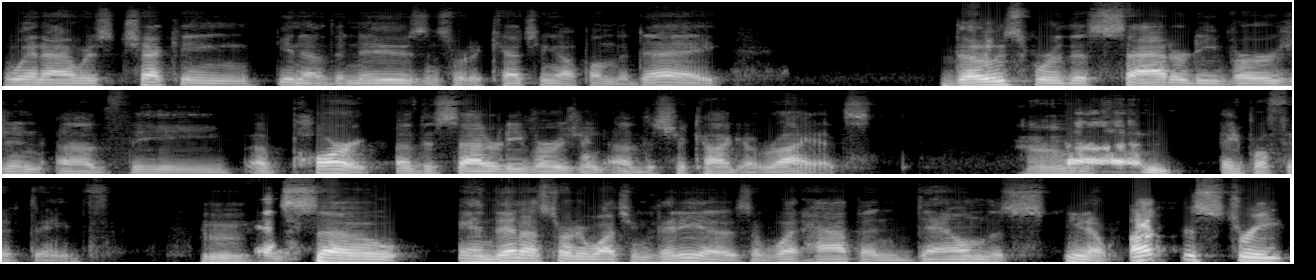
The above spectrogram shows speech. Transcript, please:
when I was checking, you know, the news and sort of catching up on the day, those were the Saturday version of the a part of the Saturday version of the Chicago riots, oh. um, April fifteenth, hmm. and so and then I started watching videos of what happened down the you know up the street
